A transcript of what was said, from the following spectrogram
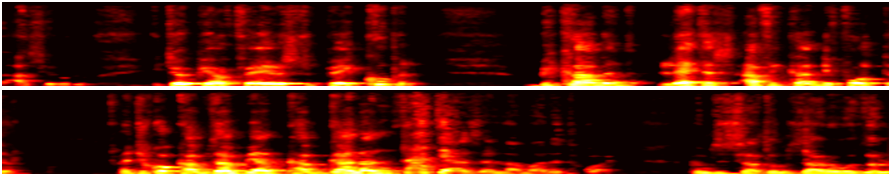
تاثير له ኢትዮጵያ ፌልስ ቱ ፔይ ኩፕን ቢካም ሌተስት ኣፍሪካን ዲፎልተር ሕጂ ኮ ካብ ዛምቢያን ካብ ጋናን ታሕቲ እያ ዘላ ማለት እኳ እዩ ከምዚ ሳቶም ዝዛረቦ ዘሎ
